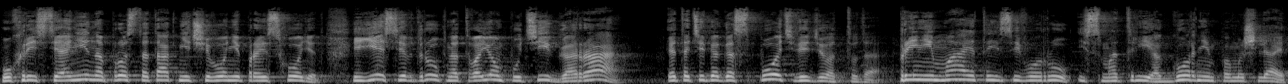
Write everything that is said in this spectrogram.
у христианина просто так ничего не происходит. И если вдруг на твоем пути гора, это тебя Господь ведет туда. Принимай это из Его рук и смотри, о горнем помышляй.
